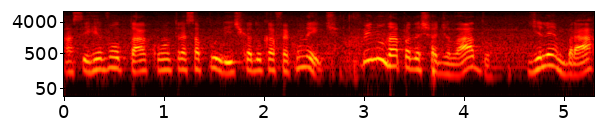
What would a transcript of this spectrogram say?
a se revoltar contra essa política do café com leite. E não dá para deixar de lado de lembrar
